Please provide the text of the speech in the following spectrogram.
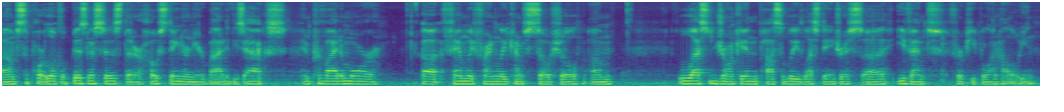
Um, support local businesses that are hosting or nearby to these acts and provide a more uh, family friendly, kind of social, um, less drunken, possibly less dangerous uh, event for people on Halloween.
